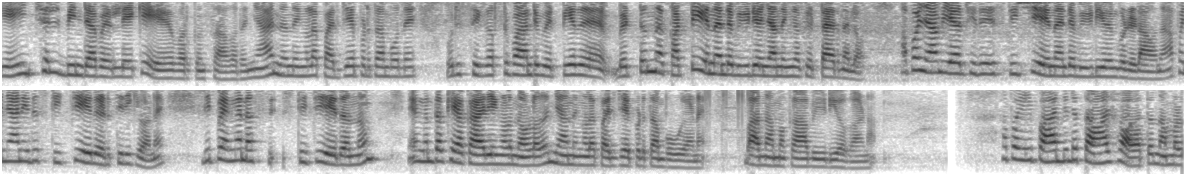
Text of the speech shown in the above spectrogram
ഏഞ്ചൽ ബിൻഡ ബെഡിലേക്ക് ഏവർക്കും സ്വാഗതം. ഞാൻ നിങ്ങളെ പരിചയപ്പെടുത്താൻ പോകുന്ന ഒരു സിഗരറ്റ് പാന്റ് വെട്ടിയത് വെട്ടുന്ന കട്ട് ചെയ്യുന്നതിന്റെ വീഡിയോ ഞാൻ നിങ്ങൾക്ക് ഇട്ടായിരുന്നല്ലോ. അപ്പോൾ ഞാൻ വിചാരിച്ചു ഇത് സ്റ്റിച്ച് ചെയ്യുന്നതിന്റെ വീഡിയോയും കൂടി ഇടാവുന്നത് അപ്പോൾ ഞാൻ ഇത് സ്റ്റിച്ച് ചെയ്ത് എടുത്തിരിക്കുവാണ്. ഇതിപ്പോൾ എങ്ങനെ സ്റ്റിച്ച് ചെയ്തെന്നും എന്തൊക്കെയാ കാര്യങ്ങളെന്നുള്ളതും ഞാൻ നിങ്ങളെ പരിചയപ്പെടുത്താൻ പോവുകയാണ്. വാ നമുക്ക് ആ വീഡിയോ കാണാം. അപ്പോൾ ഈ പാന്റിന്റെ താഴ്ഭാഗത്ത് നമ്മൾ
